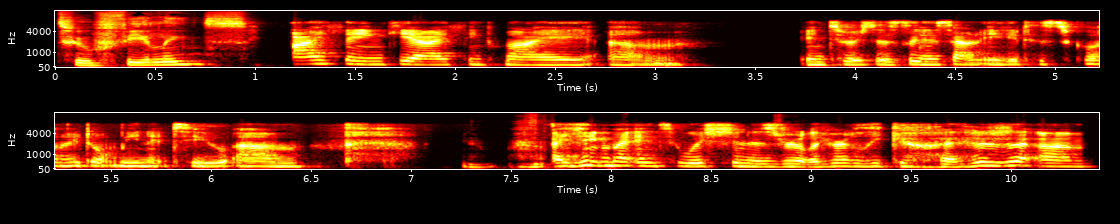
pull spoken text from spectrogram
to feelings? I think, yeah, I think my um, intuition is going to sound egotistical, and I don't mean it to. Um, yeah. I think my intuition is really, really good. Um,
